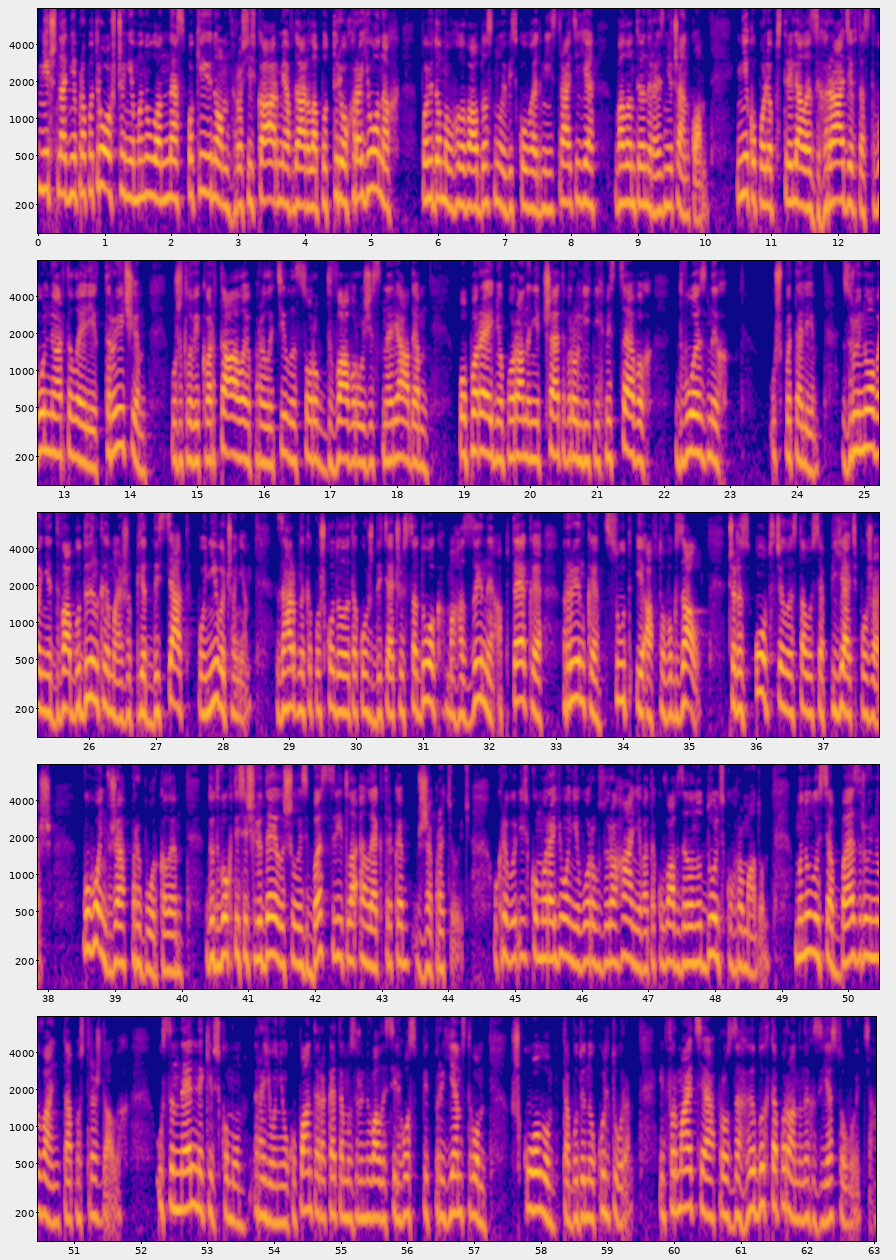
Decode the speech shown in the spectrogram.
Ніч на Дніпропетровщині минула неспокійно. Російська армія вдарила по трьох районах, повідомив голова обласної військової адміністрації Валентин Резніченко. Нікополь обстріляли з градів та ствольної артилерії тричі. У житлові квартали прилетіли 42 ворожі снаряди. Попередньо поранені четверо літніх місцевих. Двоє з них у шпиталі. Зруйновані два будинки, майже 50 понівечені. Загарбники пошкодили також дитячий садок, магазини, аптеки, ринки, суд і автовокзал. Через обстріли сталося 5 пожеж. Вогонь вже приборкали. До двох тисяч людей лишились без світла, електрики вже працюють. У Криворізькому районі ворог з ураганів атакував Зеленодольську громаду. Минулося без руйнувань та постраждалих. У Синельниківському районі окупанти ракетами зруйнували сільгосппідприємство, школу та будинок культури. Інформація про загиблих та поранених з'ясовується.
